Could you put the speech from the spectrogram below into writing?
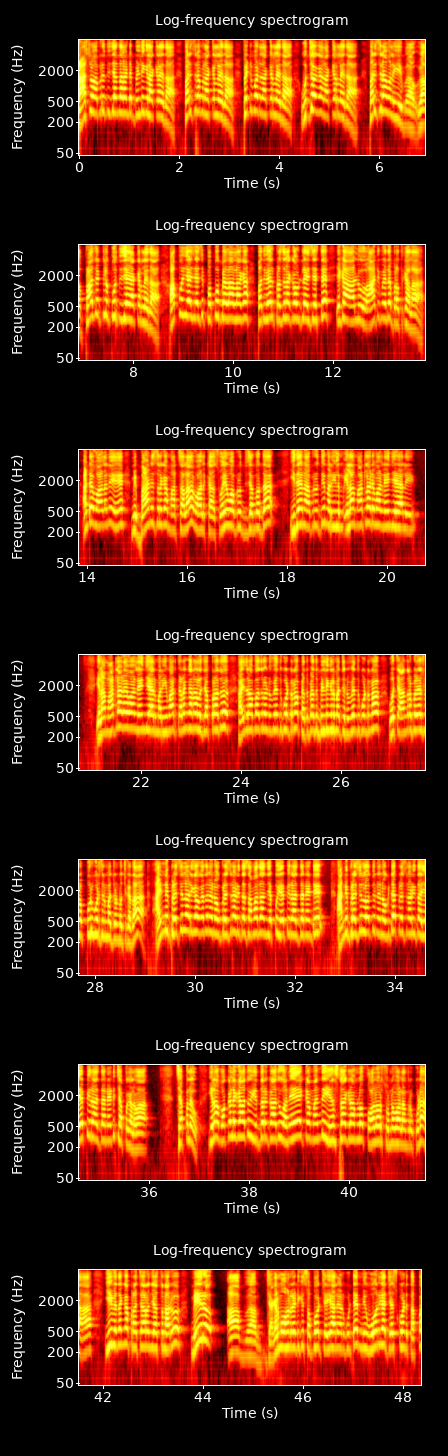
రాష్ట్రం అభివృద్ధి చెందాలంటే బిల్డింగ్లు అక్కర్లేదా? పరిశ్రమలు అక్కర్లేదా? పెట్టుబడులు అక్కర్లేదా? ఉద్యోగాలు అక్కర్లేదా? పరిశ్రమలు ఈ, ప్రాజెక్టులు పూర్తి చేయక్కర్లేదా అప్పులు చేసేసి పప్పు బెల్లాలాగా పదివేలు ప్రజల అకౌంట్లో వేసేస్తే ఇక వాళ్ళు వాటి మీదే బ్రతకాలా? అంటే వాళ్ళని మీ బానిసలుగా మార్చాలా? వాళ్ళకి స్వయం అభివృద్ధి చెందొద్దా? ఇదేనా అభివృద్ధి? మరి ఇలా మాట్లాడే వాళ్ళని ఏం చేయాలి? ఇలా మాట్లాడే వాళ్ళని ఏం చేయాలి? మరి ఈ మాట తెలంగాణలో చెప్పరాదు. హైదరాబాద్లో నువ్వెందుకుంటున్నావు? పెద్ద పెద్ద బిల్డింగ్ల మధ్య నువ్వెందుకుంటున్నావు? వచ్చి ఆంధ్రప్రదేశ్లో పూరుగుడిసెల మధ్య ఉండొచ్చు కదా? అన్ని ప్రశ్నలు అడిగావు కదా నేను ఒక ప్రశ్న అడిగితే సమాధానం చెప్పు. ఏపీ రాజధాని ఏంటి? అన్ని ప్రశ్నలు వద్దు నేను ఒకటే ప్రశ్న అడిగితే ఏపీ రాజధాని ఏంటి చెప్పగలవా? చెప్పలేవు. ఇలా ఒకళ్ళు కాదు ఇద్దరు కాదు అనేక మంది ఇన్స్టాగ్రామ్లో ఫాలోవర్స్ ఉన్న వాళ్ళందరూ కూడా ఈ విధంగా ప్రచారం చేస్తున్నారు. మీరు జగన్మోహన్ రెడ్డికి సపోర్ట్ చేయాలి అనుకుంటే మీ ఓన్గా చేసుకోండి తప్ప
